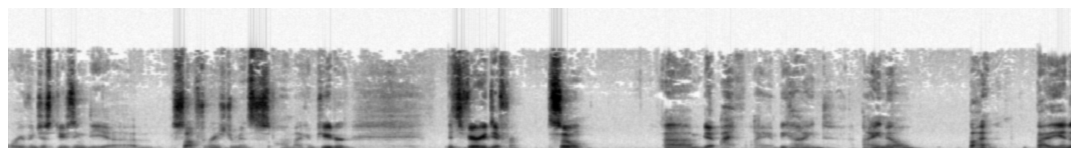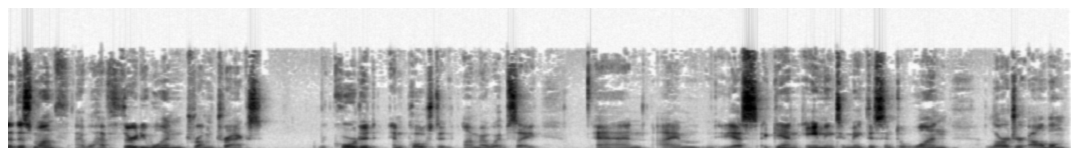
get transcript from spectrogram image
or even just using the uh, software instruments on my computer. It's very different. So, um, yeah, I, I am behind. I know, but by the end of this month, I will have 31 drum tracks recorded and posted on my website. And I'm, yes, again, aiming to make this into one larger album.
